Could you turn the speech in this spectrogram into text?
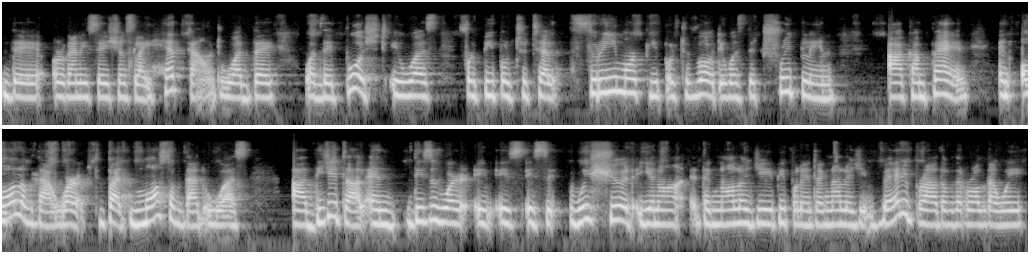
the organizations like Headcount, what they what they pushed, it was for people to tell three more people to vote. It was the tripling uh, campaign, and all of that worked. But most of that was uh, digital, and this is where it is, is we should, you know, technology people in technology, very proud of the role that we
